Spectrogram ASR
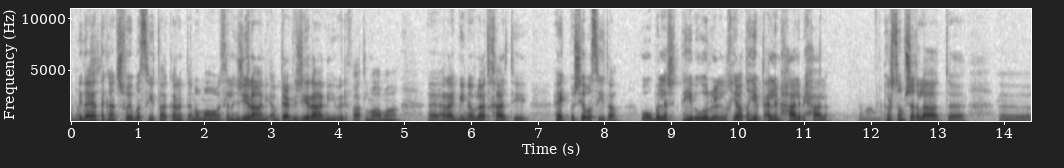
بداياتنا كانت شوي بسيطة. كانت أنا وماما مثلا جيراني أبدع بجيراني برفقات الماما. قرايبينا أولاد خالتي. هيك بأشياء بسيطة. وبلشت هي بيقولوا الخياطة هي بتعلم حالها بحالها. تمام أرسم شغلات آه، آه،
